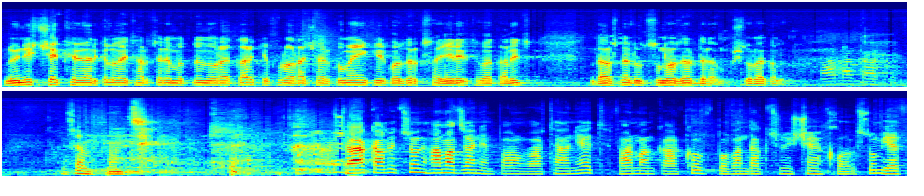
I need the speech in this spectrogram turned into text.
նույնիսկ չեք քվեարկել այդ հարցերը մտնել օրակարգ, երբ որ առաջարկում էինք 2023 թվականից դարձնել 80000 դրամ։ Շնորհակալ եմ։ Վարման կարգով։ Շնորհակալություն համաձայն եմ պարոն Վարդանի հետ, վարման կարգով բովանդակությունից չեն խոսում եւ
